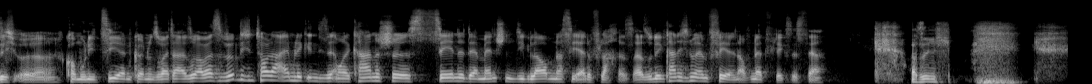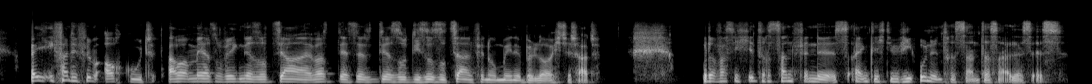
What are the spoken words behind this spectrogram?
sich äh, kommunizieren können und so weiter. Also, aber es ist wirklich ein toller Einblick in diese amerikanische Szene der Menschen, die glauben, dass die Erde flach ist. Also den kann ich nur empfehlen. Auf Netflix ist der. Also ich, ich fand den Film auch gut, aber mehr so wegen der sozialen, was der, der so diese sozialen Phänomene beleuchtet hat. Oder was ich interessant finde, ist eigentlich, wie uninteressant das alles ist.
